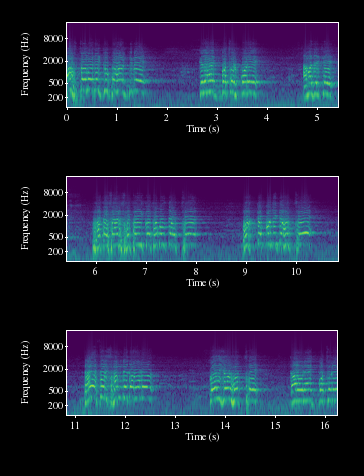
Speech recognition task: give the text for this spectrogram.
রাষ্ট্র আমাদেরকে উপহার দিবে। কিন্তু এক বছর পরে আমাদেরকে হতাশার সাথেই কথা বলতে হচ্ছে, বক্তব্য দিতে হচ্ছে ডায়াসের সামনে দাঁড়ানো প্রয়োজন হচ্ছে, কারণ এক বছরে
